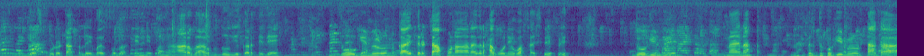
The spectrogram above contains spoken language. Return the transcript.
यांनी गॅस पुढं. टाकलंय बायकोला. ह्यांनी पण अर्धा अर्धा दोघी करते ते. दोघे मिळून काहीतरी टाकून नाही तर हागून बसायचे वेगळे दोघी मिळून. नाही ना? नाही. तर दोघी मिळून टाका.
